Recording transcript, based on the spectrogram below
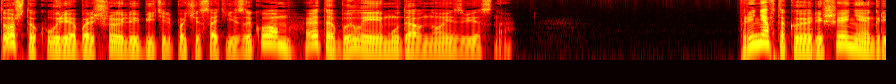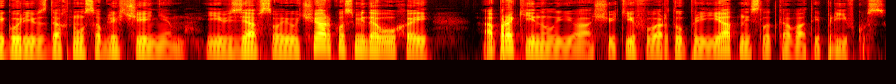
То, что Курия большой любитель почесать языком, это было ему давно известно. Приняв такое решение, Григорий вздохнул с облегчением и, взяв свою чарку с медовухой, опрокинул ее, ощутив во рту приятный сладковатый привкус.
